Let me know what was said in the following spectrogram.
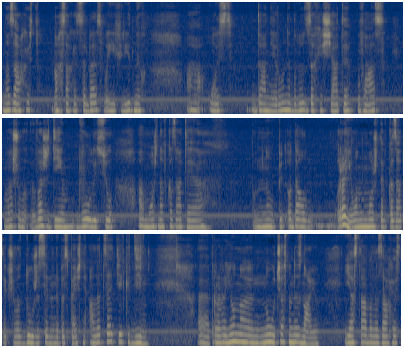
на захист, на захист себе, своїх рідних, ось дані руни будуть захищати вас, вашу, ваш дім, вулицю, можна вказати під одал район можете вказати, якщо у вас дуже сильно небезпечний, але це тільки дім. Е, Про район, ну, чесно, не знаю. Я ставила захист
